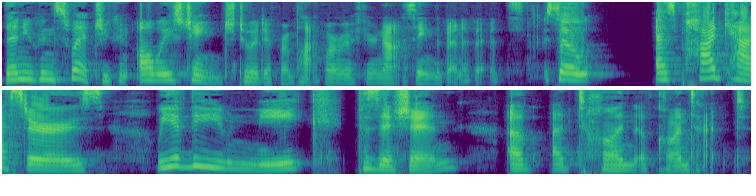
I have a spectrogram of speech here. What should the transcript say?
then you can switch. You can always change to a different platform if you're not seeing the benefits. So as podcasters, we have the unique position of a ton of content.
